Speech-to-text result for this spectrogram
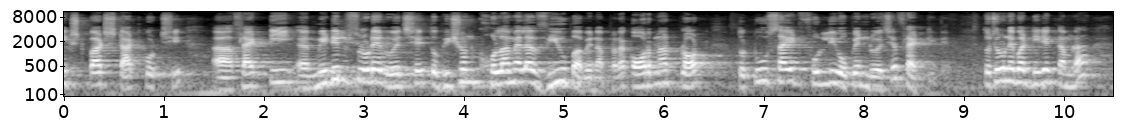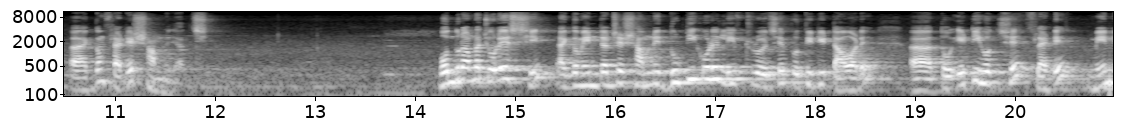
নেক্সট পার্ট স্টার্ট করছি। ফ্ল্যাটটি মিডিল ফ্লোরে রয়েছে, তো ভীষণ খোলামেলা ভিউ পাবেন আপনারা কর্নার প্লট তো টু সাইড ফুললি ওপেন রয়েছে ফ্ল্যাটটিতে তো চলুন এবার ডিরেক্ট আমরা একদম ফ্ল্যাটের সামনে যাচ্ছি। বন্ধুরা, আমরা চলে এসেছি একদম এন্ট্রান্সের সামনে দুটি করে লিফট রয়েছে প্রতিটি টাওয়ারে তো এটি হচ্ছে ফ্ল্যাটের মেন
